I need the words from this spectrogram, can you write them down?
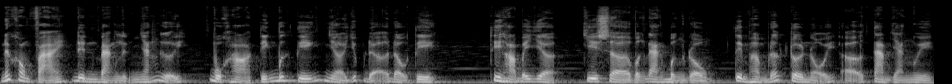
Nếu không phải Đinh bàn lĩnh nhắn gửi, buộc họ tiến bước tiến nhờ giúp đỡ đầu tiên, thì họ bây giờ chỉ sợ vẫn đang bận rộn tìm hầm đất trôi nổi ở Tam Giang Nguyên.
